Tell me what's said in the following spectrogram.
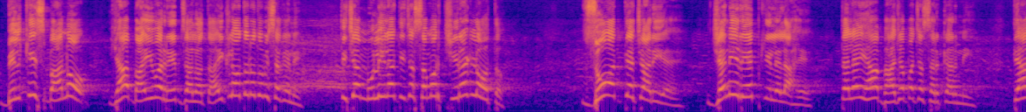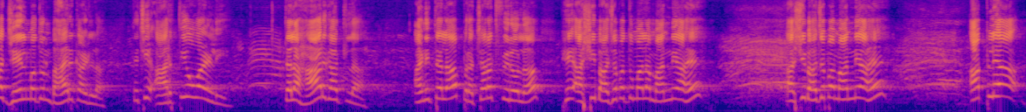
बिल्किस बानो ह्या बाईवर रेप झाला होता. ऐकलं होतं ना तुम्ही सगळ्यांनी? तिच्या मुलीला तिच्या समोर चिरडलं होतं. जो अत्याचारी आहे ज्यांनी रेप केलेला आहे त्याला ह्या भाजपाच्या सरकारने त्या जेलमधून बाहेर काढलं. त्याची आरती ओवाळली त्याला हार घातला आणि त्याला प्रचारात फिरवलं. हे अशी भाजपा तुम्हाला मान्य आहे? अशी भाजपा मान्य आहे? आपल्या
